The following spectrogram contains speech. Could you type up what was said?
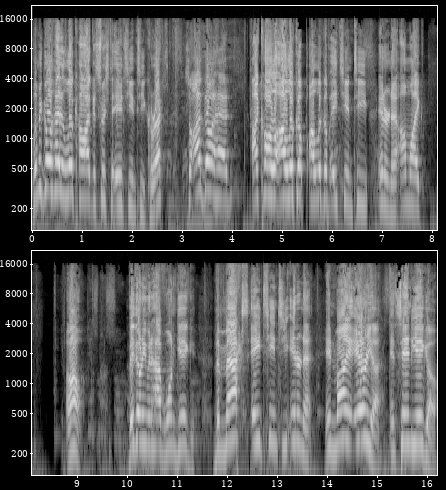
Let me go ahead and look how I can switch to AT&T. Correct? So I go ahead. I call. I look up. I look up AT&T internet. I'm like, oh, they don't even have one gig. The max AT&T internet in my area in San Diego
